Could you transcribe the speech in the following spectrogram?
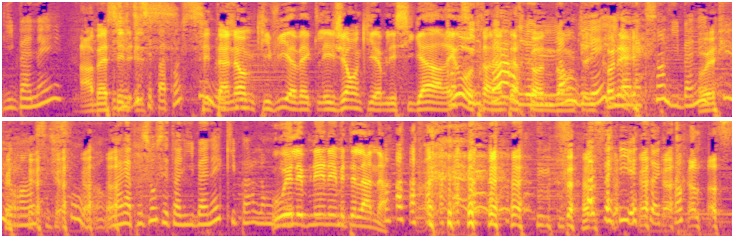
libanais. Ah ben c'est pas possible, C'est un homme qui vit avec les gens qui aiment les cigares et Quand il autres à parle l'intercom. donc l'anglais, il a connaît. un accent libanais Oui. pur. hein, c'est fou. On a l'impression que c'est un libanais qui parle Où est anglais. les bnene metelana Ah, ça y est, ça commence.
